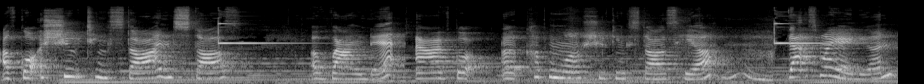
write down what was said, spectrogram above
I've got a shooting star and stars around it. And I've got a couple more shooting stars here. That's my alien.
